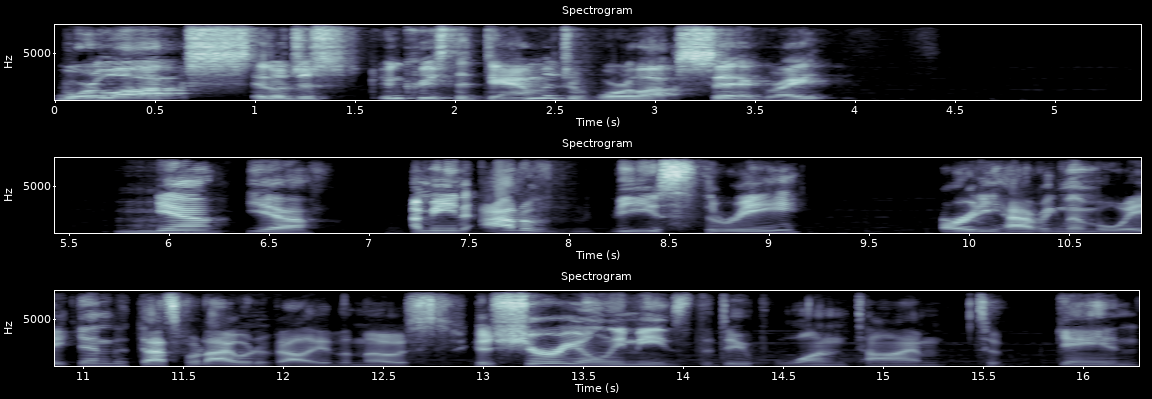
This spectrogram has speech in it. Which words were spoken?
Warlocks, it'll just increase the damage of Warlock Sig, right? Yeah, yeah. I mean, out of these three, already having them awakened, that's what I would value the most. Because Shuri only needs the dupe one time to gain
